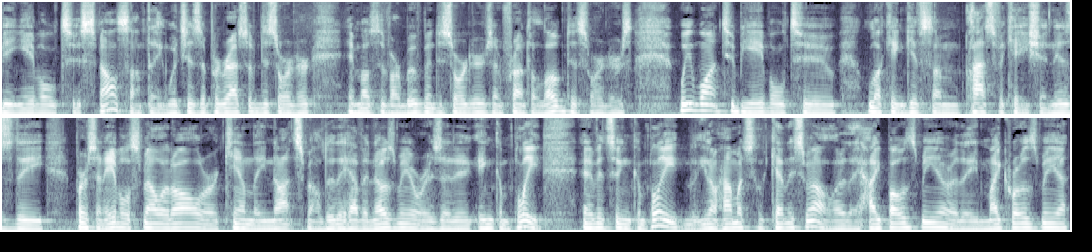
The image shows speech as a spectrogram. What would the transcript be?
being able to smell something, which is a progressive disorder in most of our movement disorders and frontal lobe disorders, we want to be able to look and give some classification. Is the person able to smell at all, or can they not smell? Do they have anosmia, or is it incomplete? And if it's incomplete, you know, how much can they smell? Are they hyposmia? Are they microsmia?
